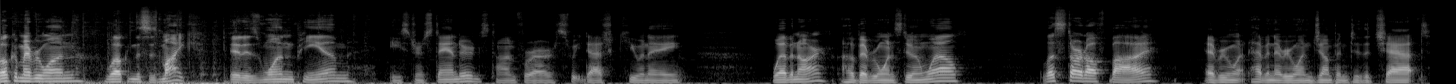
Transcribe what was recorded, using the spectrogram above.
Welcome everyone. Welcome. This is Mike. It is 1 p.m. Eastern Standard. It's time for our SuiteDash Q&A webinar. I hope everyone's doing well. Let's start off by everyone having everyone jump into the chat.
